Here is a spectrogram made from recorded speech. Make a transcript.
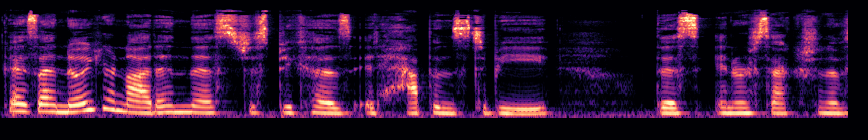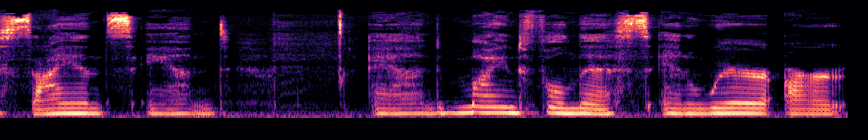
Guys, I know you're not in this just because it happens to be this intersection of science and and mindfulness and where our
